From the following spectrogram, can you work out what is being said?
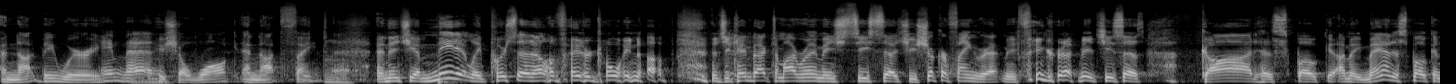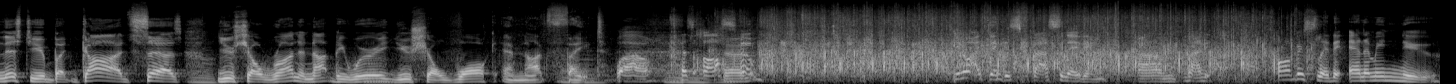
and not be weary. Amen. He shall walk and not faint. And then she immediately pushed that elevator going up. And she came back to my room and she said, she shook her finger at me, finger at me, and she says, God has spoken, I mean, man has spoken this to you, but God says, you shall run and not be weary, you shall walk and not faint. Wow, that's awesome. You know, what I think is fascinating. Um, Randy, obviously, the enemy knew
